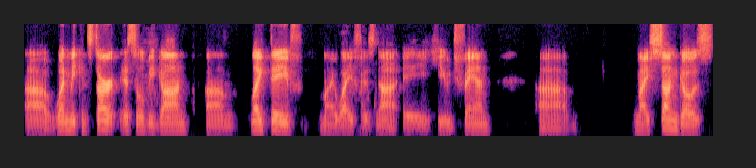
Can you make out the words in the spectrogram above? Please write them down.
uh, when we can start, this will be gone. Um, like Dave, my wife is not a huge fan. Um, my son goes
